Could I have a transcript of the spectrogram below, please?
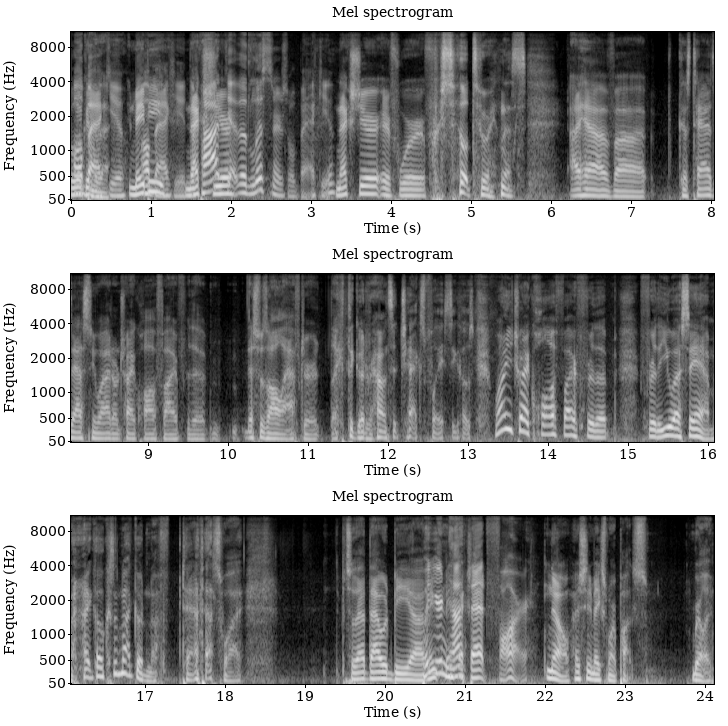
We'll I'll back you. Maybe I'll back you. next podca- year, the listeners will back you. Next year, if we're if we're still doing this, I have because uh, Tad's asked me why I don't try to qualify for the. This was all after like the good rounds at Jack's place. He goes, "Why don't you try to qualify for the for the USAM?" And I go, "Because I'm not good enough, Tad. That's why." So that that would be. Uh, but maybe, you're not next, that far. No, I just need to make some more putts. Really.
